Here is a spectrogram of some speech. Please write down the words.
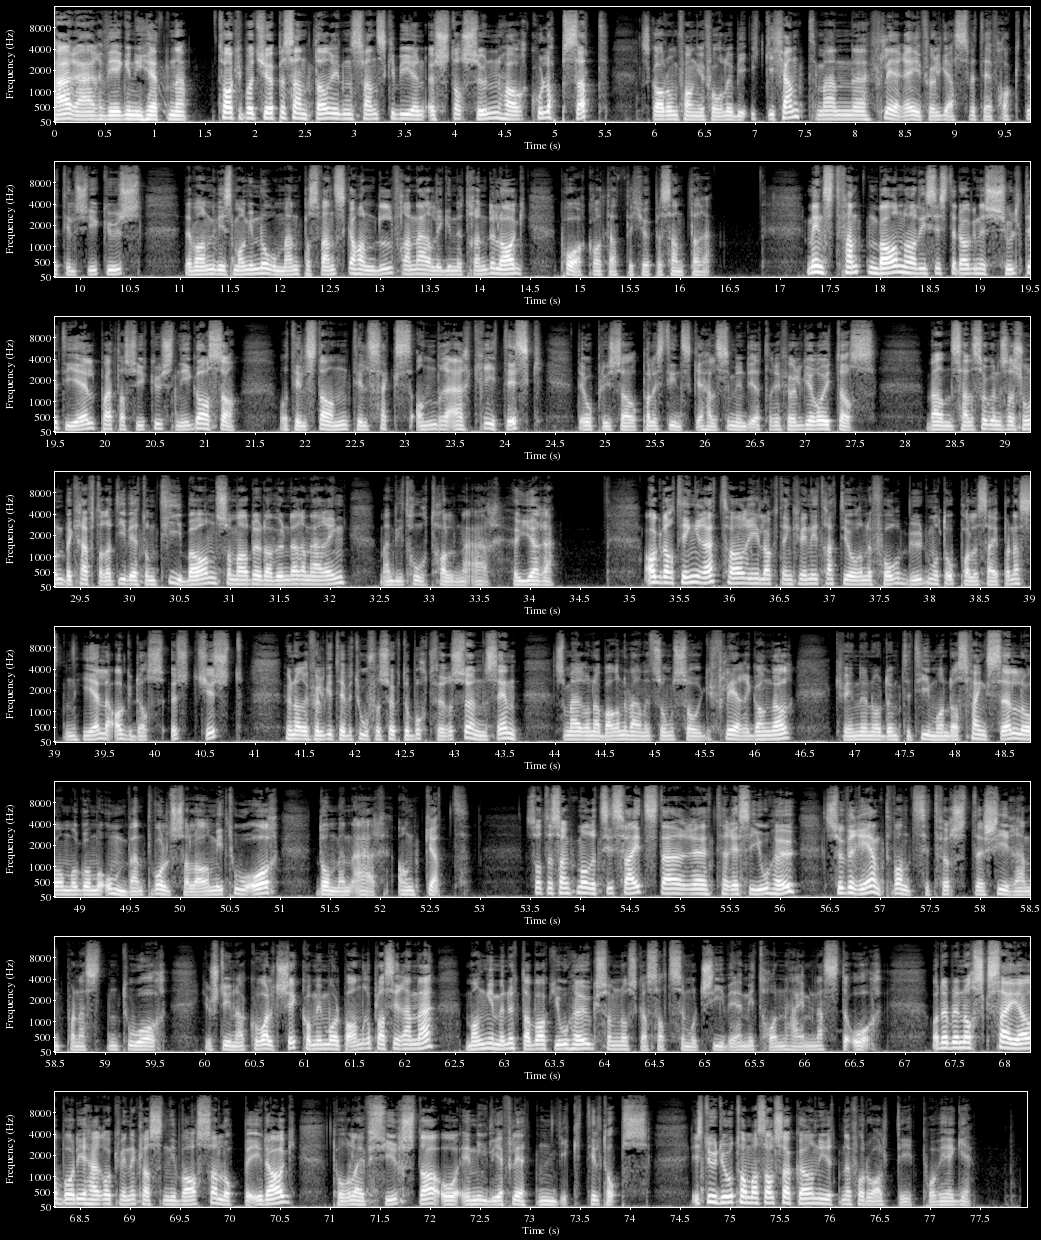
Her er VG-nyhetene. Taket på et kjøpesenter i den svenske byen Østersund har kollapset. Skadeomfanget foreløpig ikke kjent, men eh, flere er ifølge SVT fraktet til sykehus. Det er vanligvis mange nordmenn på svenskehandel fra nærliggende Trøndelag på akkurat dette kjøpesenteret. Minst 15 barn har de siste dagene sultet i hjel på et av sykehusene i Gaza, og tilstanden til seks andre er kritisk. Det opplyser palestinske helsemyndigheter ifølge Reuters. Verdens helseorganisasjon bekrefter at de vet om ti barn som har dødd av underernæring, men de tror tallene er høyere. Agder tingrett har ilagt en kvinne i 30-årene forbud mot å oppholde seg på nesten hele Agders østkyst. Hun har ifølge TV 2 forsøkt å bortføre sønnen sin, som er under barnevernets omsorg, flere ganger. Kvinnen er dømt til ti måneders fengsel og må gå med omvendt voldsalarm i to år. Dommen er anket. Så til St. Moritz i Sveits, der eh, Therese Johaug suverent vant sitt første skirenn på nesten to år. Justyna Kowalczyk kom i mål på andreplass i rennet, mange minutter bak Johaug, som nå skal satse mot ski-VM i Trondheim neste år. Og det ble norsk seier både i herre- og kvinneklassen i Vasaloppet i dag. Torleif Syrstad og Emilie Fleten gikk til topps. I studio Thomas Alsaker, nyhetene får du alltid på VG.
